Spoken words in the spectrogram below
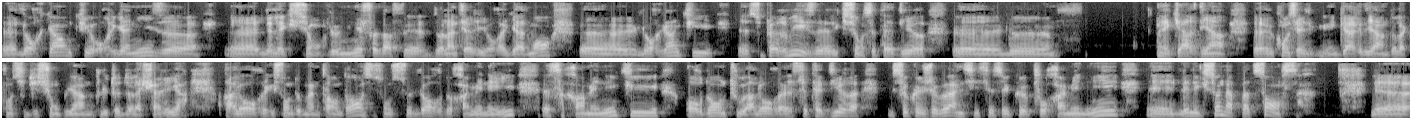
euh, l'organe qui organise l'élection, le ministre de l'Intérieur également, l'organe qui supervise l'élection, c'est-à-dire le gardien, euh, conseil gardien de la Constitution, bien plutôt de la charia. Alors, ils sont de même tendance, ils sont sous l'ordre de Khamenei, euh, Khamenei qui ordonne tout. Alors, euh, c'est-à-dire, ce que je veux insister, c'est que pour Khamenei, l'élection n'a pas de sens. Euh,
